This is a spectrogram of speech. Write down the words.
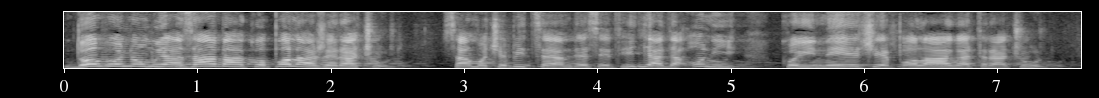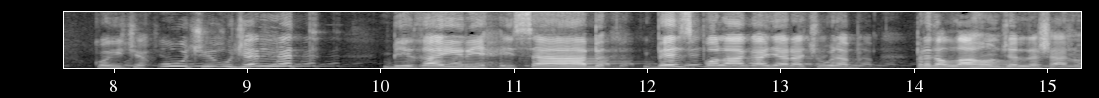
Dovoljno mu je azaba ako polaže račun. Samo će biti 70.000 oni koji neće polagati račun. Koji će ući u džennet bi gajri hisab bez polaganja računa pred Allahom Đelešanu.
